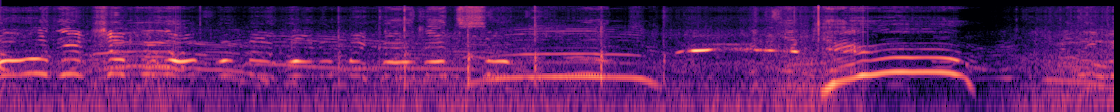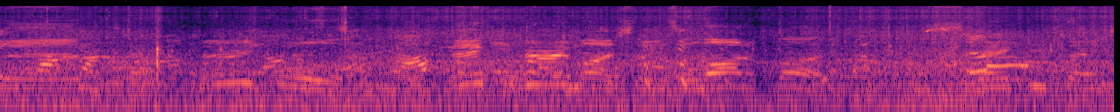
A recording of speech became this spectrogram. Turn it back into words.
Oh, they're jumping off of my one. Oh my god, that's so cool. You! Very cool. Thank you very much. That was a lot of fun. Thank you, thank you.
